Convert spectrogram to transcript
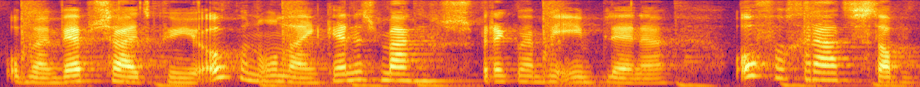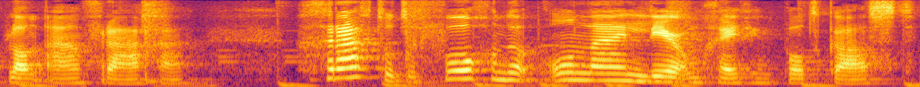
Op mijn website kun je ook een online kennismakingsgesprek met me inplannen of een gratis stappenplan aanvragen. Graag tot de volgende Online Leeromgeving podcast.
